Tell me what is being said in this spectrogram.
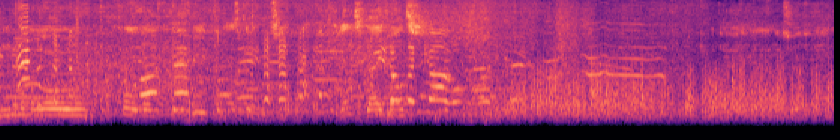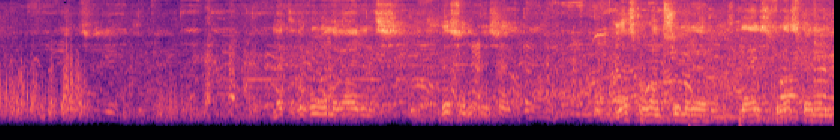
nummer volgende 14 als koppositie. Jens Dijkmans. Met de volgende rijdens Wessel de Visser, Jasper van Summeren, Gijs Braspenning,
